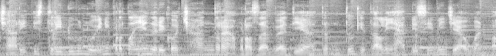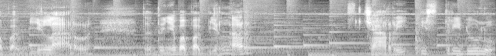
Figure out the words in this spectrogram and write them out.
cari istri dulu? Ini pertanyaan dari Coach Chandra, persahabat ya. Tentu kita lihat di sini jawaban Papa Bilar. Tentunya Papa Bilar cari istri dulu,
